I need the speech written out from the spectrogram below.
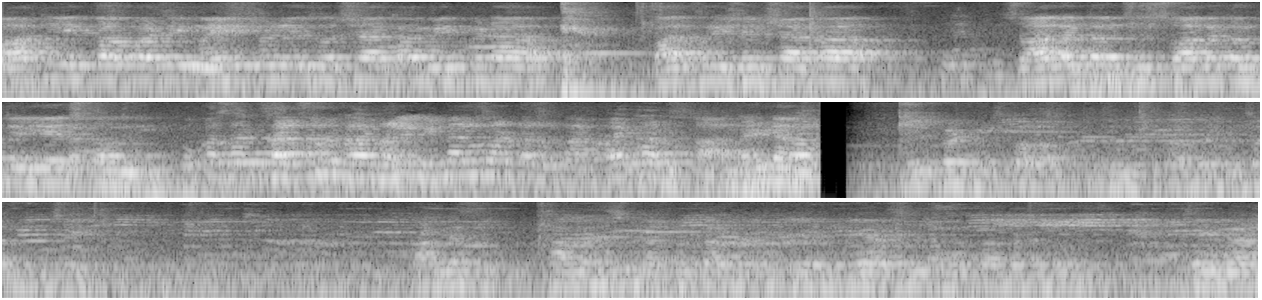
భారతీయ జనతా పార్టీ మహేశ్వర నియోజకవర్గ శాఖ మీర్పేట కార్పొరేషన్ శాఖ స్వాగతం సుస్వాగతం తెలియజేస్తా ఉంది ఒకసారి ఖర్చులు కాదు. విన్నాను అంటారు ఆ, రండి అమ్మ. నిలబడి మున్సిపల్ కార్పొరేషన్ తరఫు నుంచి కాంగ్రెస్ కాంగ్రెస్ బీఆర్ఎస్ గారు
